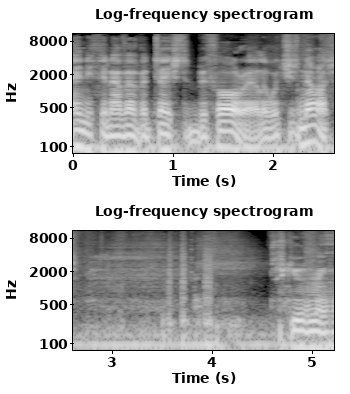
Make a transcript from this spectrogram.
anything I've ever tasted before, really, which is nice. Excuse me.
